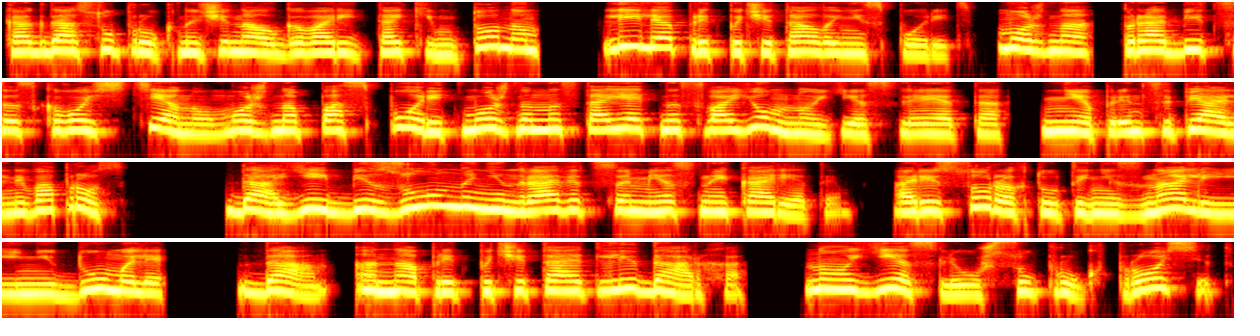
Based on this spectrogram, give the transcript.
Когда супруг начинал говорить таким тоном, Лиля предпочитала не спорить. Можно пробиться сквозь стену, можно поспорить, можно настоять на своем, но если это не принципиальный вопрос. Да, ей безумно не нравятся местные кареты. О рессорах тут и не знали, и не думали. Да, она предпочитает Лидарха, но если уж супруг просит,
